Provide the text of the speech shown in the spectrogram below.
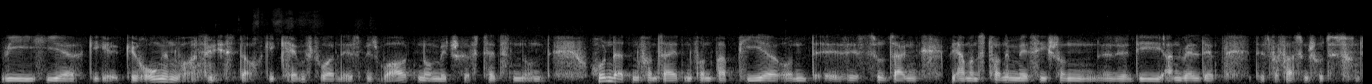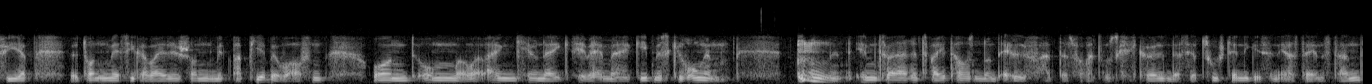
wie hier gerungen worden ist, auch gekämpft worden ist mit Worten und mit Schriftsätzen und Hunderten von Seiten von Papier. Und es ist sozusagen, wir haben uns tonnenmäßig schon, äh, die Anwälte des Verfassungsschutzes und wir, äh, tonnenmäßigerweise schon mit Papier beworfen und um eigentlich ein Ergebnis gerungen. Im Jahre 2011 hat das Verwaltungsgericht Köln, das ja zuständig ist in erster Instanz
